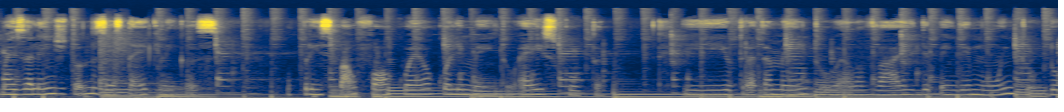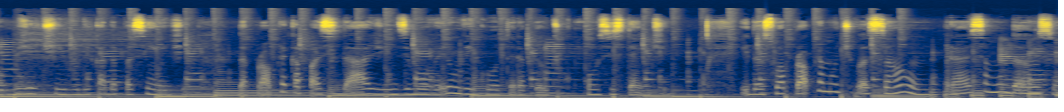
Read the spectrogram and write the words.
Mas além de todas as técnicas, o principal foco é o acolhimento, é a escuta. E o tratamento, ela vai depender muito do objetivo de cada paciente, da própria capacidade em desenvolver um vínculo terapêutico consistente e da sua própria motivação para essa mudança,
